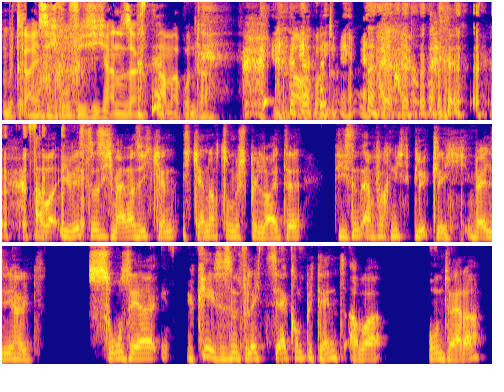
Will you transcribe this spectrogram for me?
Mit 30 rufe ich dich an und sage, fahr mal runter. mal runter. Aber ihr wisst, was ich meine. Also ich kenne ich kenn auch zum Beispiel Leute, die sind einfach nicht glücklich, weil sie halt so sehr, okay, sie sind vielleicht sehr kompetent, aber und weiter.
